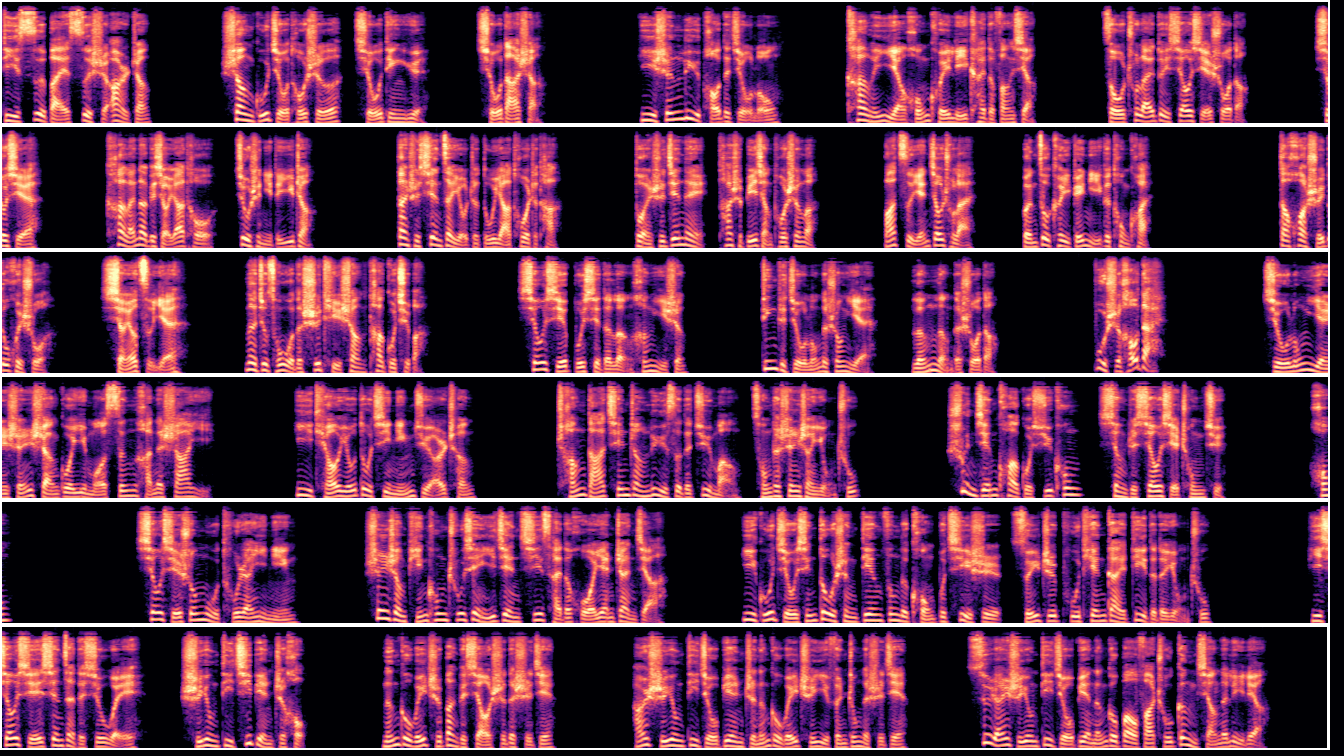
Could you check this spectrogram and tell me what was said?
第四百四十二章，上古九头蛇，求订阅，求打赏。一身绿袍的九龙看了一眼红葵离开的方向，走出来对萧邪说道：“萧邪，看来那个小丫头就是你的依仗，但是现在有着毒牙拖着她，短时间内她是别想脱身了。把紫妍交出来，本座可以给你一个痛快。大话谁都会说，想要紫妍，那就从我的尸体上踏过去吧。”萧邪不屑的冷哼一声，盯着九龙的双眼。冷冷的说道：“不识好歹！”九龙眼神闪过一抹森寒的杀意，一条由斗气凝聚而成、长达千丈绿色的巨蟒从他身上涌出，瞬间跨过虚空，向着萧邪冲去。轰！萧邪双目突然一凝，身上凭空出现一件七彩的火焰战甲，一股九星斗圣巅峰的恐怖气势随之铺天盖地的的涌出。以萧邪现在的修为，使用第七变之后，能够维持半个小时的时间，而使用第九变只能够维持一分钟的时间。虽然使用第九变能够爆发出更强的力量，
